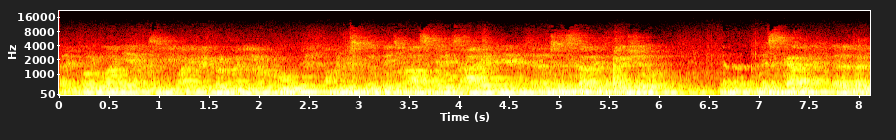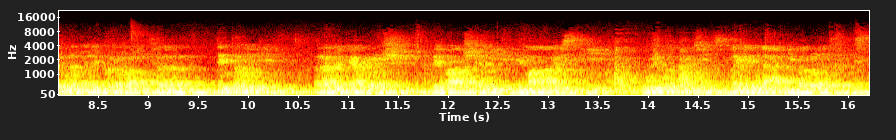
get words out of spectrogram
rekordmani a mezi nimi i rekordmani roku a my bychom teď vás chtěli zájemně představit. Takže dneska tady budeme dekorovat tyto lidi. Radek Jaroš, vyhlášený, himalajský, můžu to říct, legendární varolezec.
